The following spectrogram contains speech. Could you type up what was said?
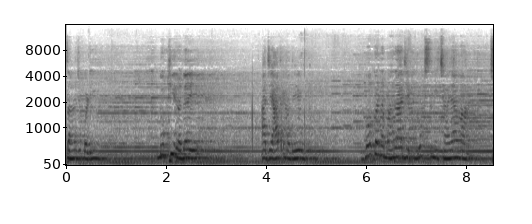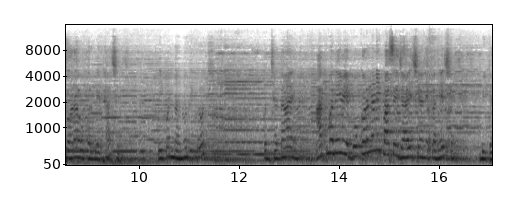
સાંજ પડી. દુઃખી હૃદય આજે આત્મદેવ ગોકર્ણ મહારાજ એક વૃક્ષની છાયામાં ચોરા ઉપર બેઠા છે. એ પણ નાનો દીકરો જ પણ છતાંય આત્મદેવ એ ગોકર્ણની પાસે જાય છે અને કહે છે, બેટા,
